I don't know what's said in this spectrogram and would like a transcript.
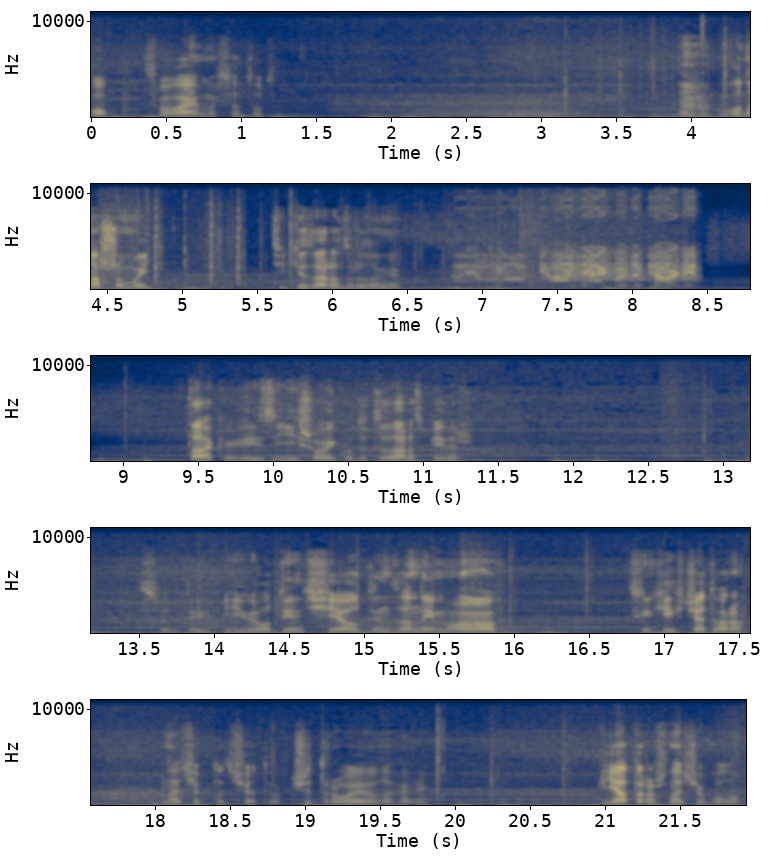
Оп, сховаємося тут. Вона шумить. Тільки зараз зрозумів. Так, і, що, і куди ти зараз підеш? Сюди. І один ще один за ним. О! Скільки їх четверо? Начебто четверо. Чи троє взагалі. П'ятеро ж наче було.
